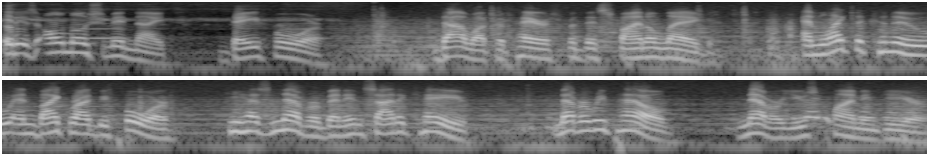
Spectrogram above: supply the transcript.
It is almost midnight, day four. Dawat prepares for this final leg. And like the canoe and bike ride before, he has never been inside a cave, never rappelled, never use climbing gear.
